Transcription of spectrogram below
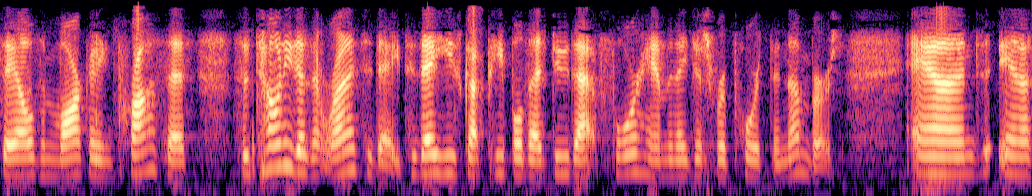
sales and marketing process. So Tony doesn't run it today. Today he's got people that do that for him and they just report the numbers. And in a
